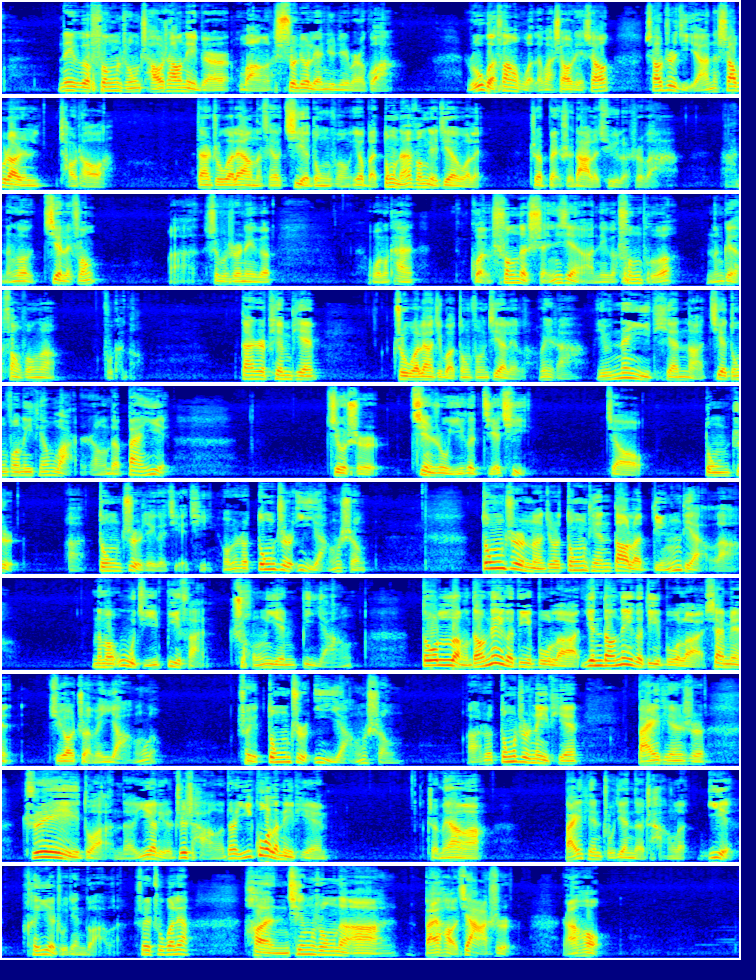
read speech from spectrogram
那个风从曹操那边往顺流联军这边刮。如果放火的话，烧谁？烧烧自己啊！那烧不着人曹操啊！但是诸葛亮呢，他要借东风，要把东南风给借过来，这本事大了去了，是吧？啊，能够借来风，啊，是不是那个？我们看管风的神仙啊，那个风婆能给他放风啊？不可能。但是偏偏诸葛亮就把东风借来了，为啥？因为那一天呢，借东风那天晚上的半夜，就是。进入一个节气，叫冬至啊，冬至这个节气，我们说冬至一阳生。冬至呢，就是冬天到了顶点了，那么物极必反，重阴必阳，都冷到那个地步了，阴到那个地步了，下面就要转为阳了，所以冬至一阳生啊。说冬至那天，白天是最短的，夜里是最长的，但是一过了那天。怎么样啊？白天逐渐的长了，夜黑夜逐渐短了，所以诸葛亮很轻松的啊，摆好架势，然后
